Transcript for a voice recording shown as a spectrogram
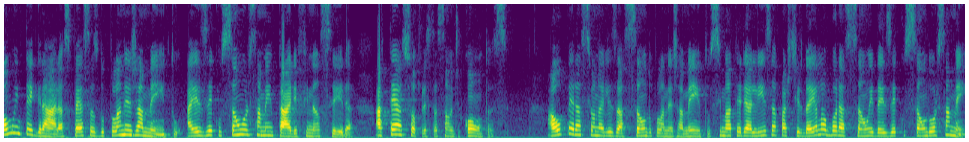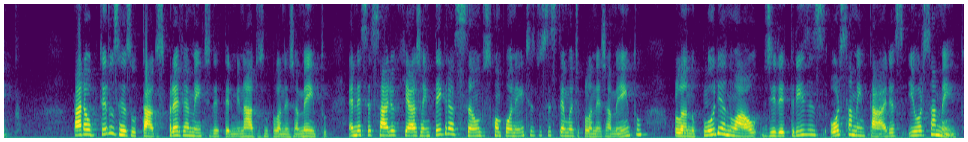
Como integrar as peças do planejamento, a execução orçamentária e financeira até a sua prestação de contas? A operacionalização do planejamento se materializa a partir da elaboração e da execução do orçamento. Para obter os resultados previamente determinados no planejamento, é necessário que haja integração dos componentes do sistema de planejamento, plano plurianual, diretrizes orçamentárias e orçamento,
